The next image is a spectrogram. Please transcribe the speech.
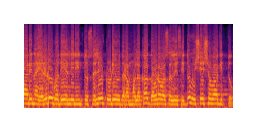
ಕಾರಿನ ಎರಡೂ ಬದಿಯಲ್ಲಿ ನಿಂತು ಸೆಲ್ಯೂಟ್ ಹೊಡೆಯುವುದರ ಮೂಲಕ ಗೌರವ ಸಲ್ಲಿಸಿದ್ದು ವಿಶೇಷವಾಗಿತ್ತು.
